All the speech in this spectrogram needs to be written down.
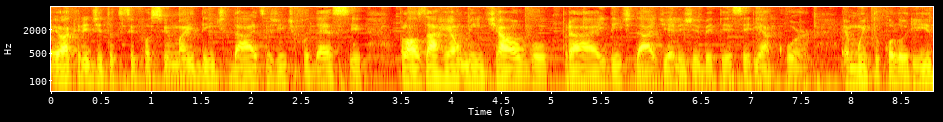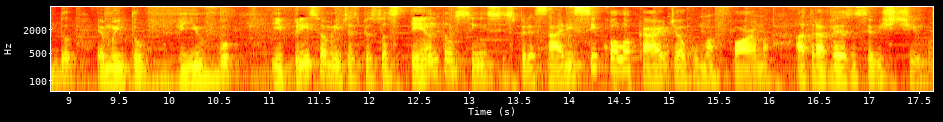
eu acredito que se fosse uma identidade, se a gente pudesse plausar realmente algo para a identidade LGBT, seria a cor. É muito colorido, é muito vivo e principalmente as pessoas tentam sim se expressar e se colocar de alguma forma através do seu estilo.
